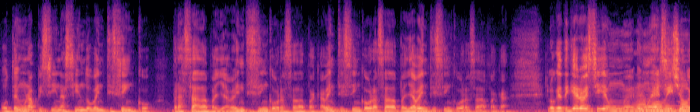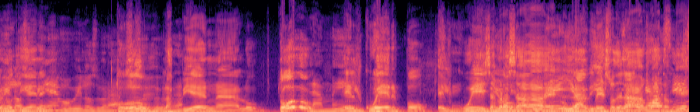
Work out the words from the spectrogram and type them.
o tener una piscina haciendo 25 brazadas para allá, 25 brazadas para acá, 25 brazadas para allá, 25 brazadas para acá. Lo que te quiero decir es un, ejercicio que no tiene los brazos, todo, las piernas, todo, el cuerpo, el cuello, esa brazada el peso del agua también.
